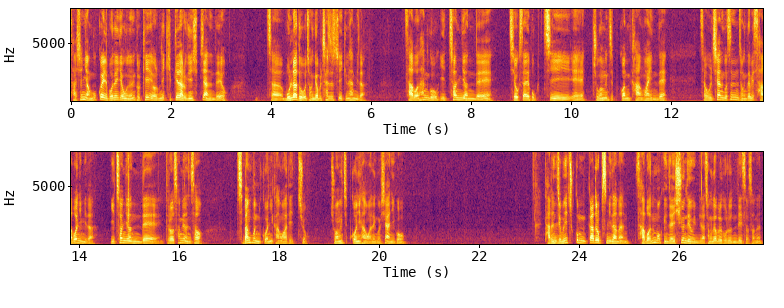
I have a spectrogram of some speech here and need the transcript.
사실 영국과 일본의 경우는 그렇게 여러분이 깊게 다루기는 쉽지 않은데요. 자, 몰라도 정답을 찾을 수 있긴 합니다. 4번 한국 2000년대에 지역사회 복지의 중앙집권 강화인데 자, 옳지 않은 것은 정답이 4번입니다. 2000년대 들어서면서 지방분권이 강화됐죠. 중앙집권이 강화된 것이 아니고 다른 지문이 조금 까다롭습니다만 4번은 뭐 굉장히 쉬운 내용입니다. 정답을 고르는 데 있어서는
